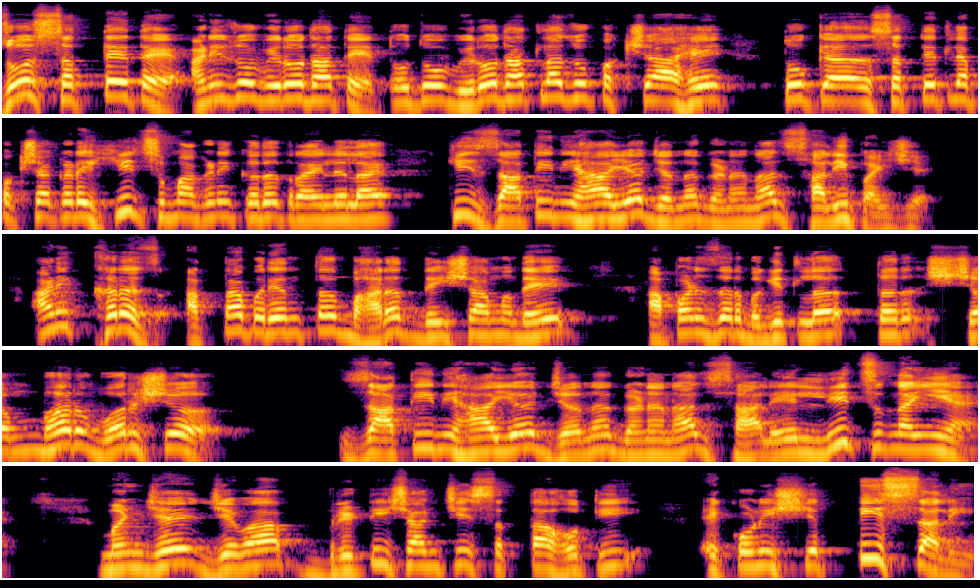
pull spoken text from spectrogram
जो सत्तेत आहे आणि जो विरोधात आहे तो जो विरोधातला जो पक्ष आहे तो क- सत्तेतल्या पक्षाकडे हीच मागणी करत राहिलेला आहे की जातीनिहाय जनगणना झाली पाहिजे. आणि खरंच आत्तापर्यंत भारत देशामध्ये आपण जर बघितलं तर शंभर वर्ष जातीनिहाय जनगणना झालेलीच नाही आहे. म्हणजे जेव्हा ब्रिटिशांची सत्ता होती एकोणीसशे तीस साली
